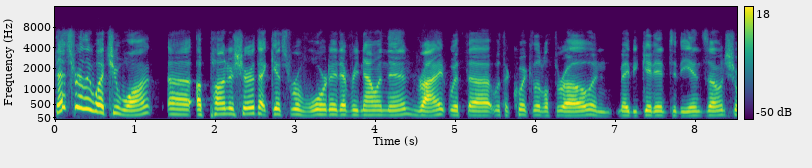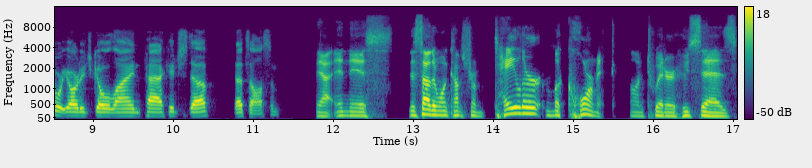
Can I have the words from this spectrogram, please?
that's really what you want. Uh, a punisher that gets rewarded every now and then, right? With uh, with a quick little throw and maybe get into the end zone, short yardage goal line package stuff. That's awesome. Yeah, and this this other one comes from Taylor McCormick on Twitter, who says,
